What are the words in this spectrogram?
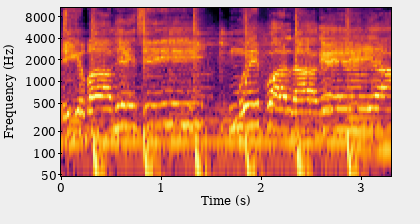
ဒီကဘာမြေကြီးမွေးဖွာလာခဲ့ရာ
